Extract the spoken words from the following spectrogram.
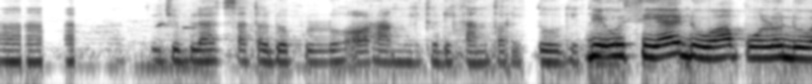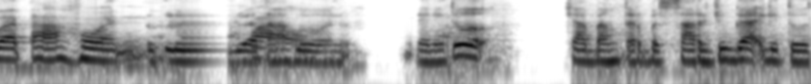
uh, 17 atau 20 orang gitu di kantor itu gitu. Di usia 22 tahun. 22 wow. tahun. Dan itu cabang terbesar juga gitu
